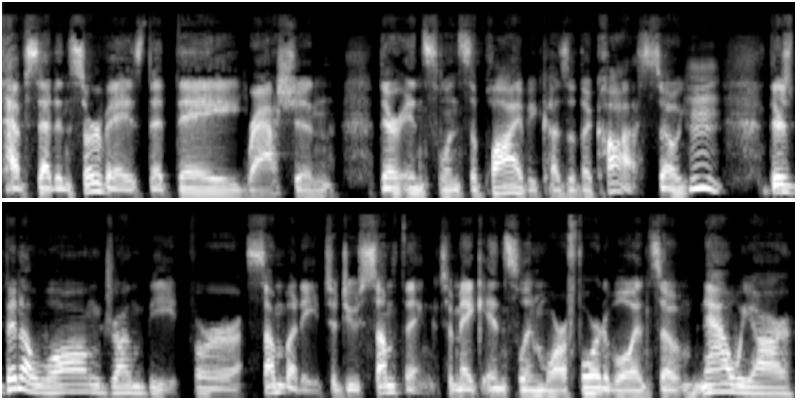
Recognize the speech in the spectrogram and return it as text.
have said in surveys that they ration their insulin supply because of the cost. So hmm. there's been a long drumbeat for somebody to do something to make insulin more affordable. And so now we are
